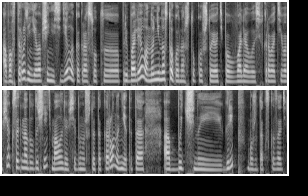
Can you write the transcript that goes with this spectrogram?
а во второй день я вообще не сидела, как раз вот э, приболела, но не настолько, настолько, что я типа валялась в кровати. Вообще, кстати, надо уточнить, мало ли все думают, что это корона. Нет, это обычный грипп, можно так сказать.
